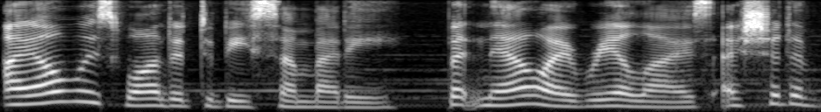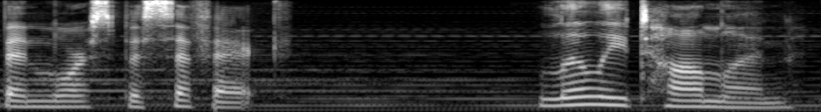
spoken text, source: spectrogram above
I always wanted to be somebody but now I realize I should have been more specific. Lily Tomlin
